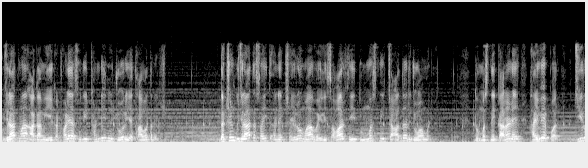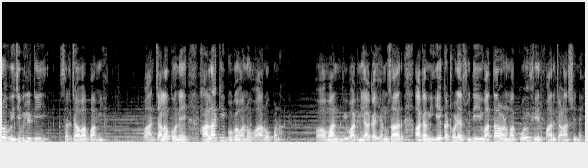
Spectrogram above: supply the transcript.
ગુજરાતમાં આગામી એક અઠવાડિયા સુધી ઠંડીનું જોર યથાવત રહેશે. દક્ષિણ ગુજરાત સહિત અનેક શહેરોમાં વહેલી સવારથી ધુમ્મસની ચાદર જોવા મળી ધુમ્મસને કારણે હાઈવે પર ઝીરો વિઝિબિલિટી સર્જાવા પામી હતી. વાહન ચાલકોને હાલાકી ભોગવવાનો વારો પણ આવ્યો. હવામાન વિભાગની આગાહી અનુસાર આગામી એક અઠવાડિયા સુધી વાતાવરણમાં કોઈ ફેરફાર જણાશે નહીં.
